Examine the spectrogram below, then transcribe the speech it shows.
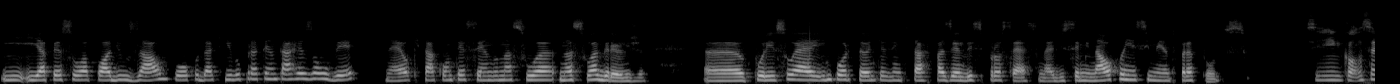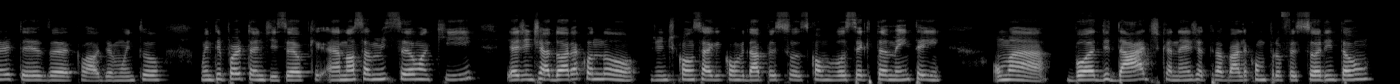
e, e a pessoa pode usar um pouco daquilo para tentar resolver né, o que está acontecendo na sua, na sua granja. Uh, por isso é importante a gente estar tá fazendo esse processo, né, disseminar o conhecimento para todos. Sim, com certeza, Cláudia, é muito, muito importante isso. É, o que, é a nossa missão aqui, e a gente adora quando a gente consegue convidar pessoas como você, que também tem uma boa didática, né? Já trabalha como professor, então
